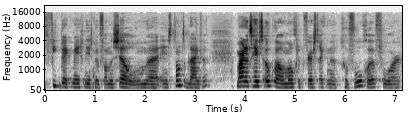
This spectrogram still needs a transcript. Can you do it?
feedbackmechanisme van een cel om in stand te blijven. Maar dat heeft ook wel mogelijk verstrekkende gevolgen voor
